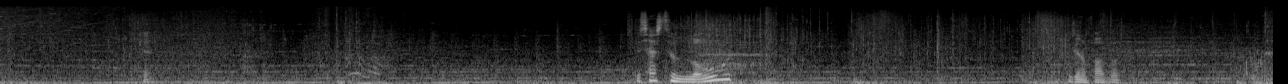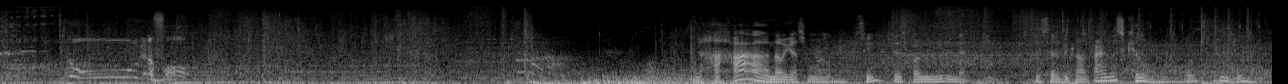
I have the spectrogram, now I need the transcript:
Okay. This has to load? He's gonna pop up. No, I'm gonna fall. Haha, now we got some more life. See? That's why we needed that. Instead of the ground. Alright, let's kill him. What, what are we doing?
